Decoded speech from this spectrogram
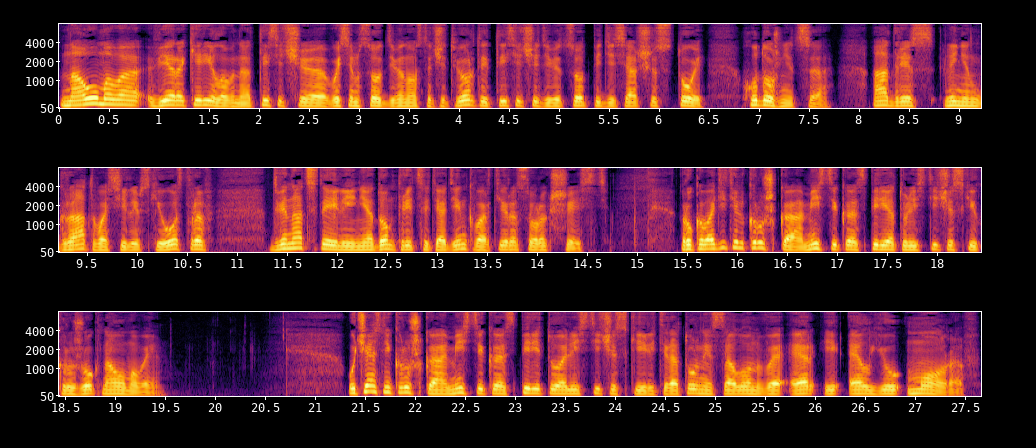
Наумова Вера Кирилловна, 1894-1956, художница. Адрес Ленинград, Васильевский остров, 12 линия, дом 31, квартира 46. Руководитель кружка, мистика-спириатулистический кружок Наумовой. Участник кружка «Мистика. Спиритуалистический литературный салон В.Р. и Л.Ю. Моров».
